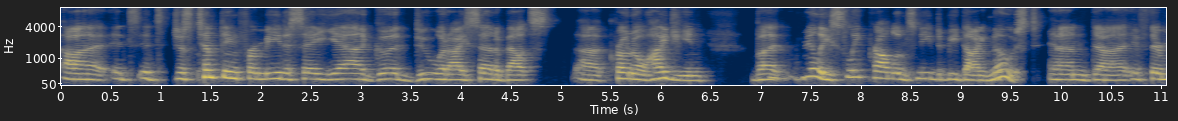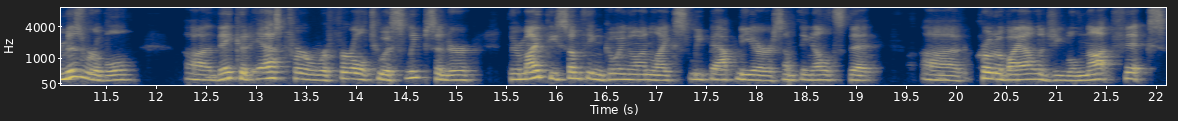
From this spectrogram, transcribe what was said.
uh, it's it's just tempting for me to say, yeah, good, do what I said about uh, chronohygiene, but really, sleep problems need to be diagnosed, and uh, if they're miserable, uh, they could ask for a referral to a sleep center. There might be something going on like sleep apnea or something else that uh, chronobiology will not fix.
